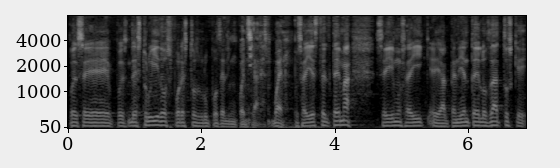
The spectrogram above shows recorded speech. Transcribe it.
pues, eh, pues destruidos por estos grupos delincuenciales. Bueno, pues ahí está el tema. Seguimos ahí eh, al pendiente de los datos que,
